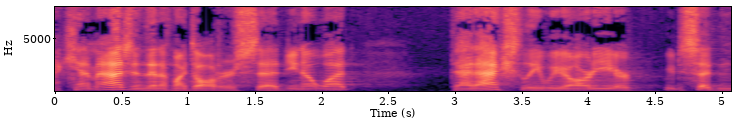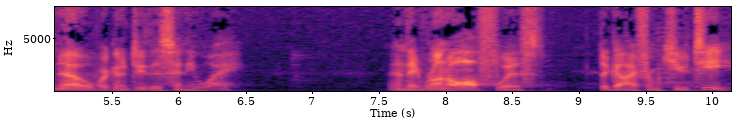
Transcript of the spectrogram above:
I can't imagine then if my daughters said, you know what, Dad, actually, we already are, we just said, no, we're going to do this anyway. And they run off with the guy from QT.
